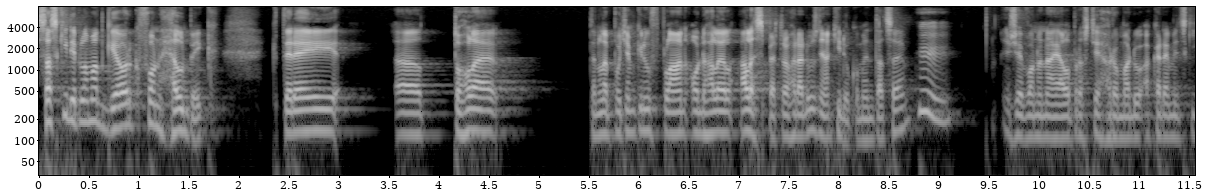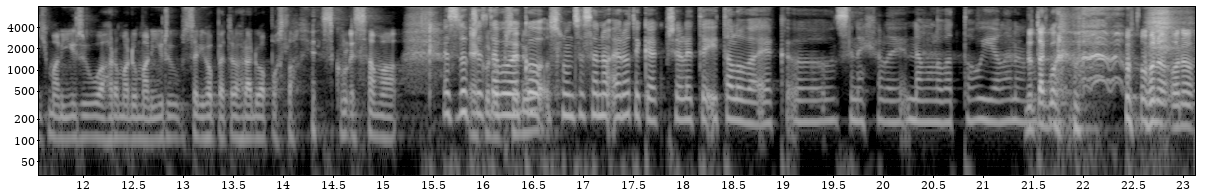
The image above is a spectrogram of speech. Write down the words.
saský diplomat Georg von Helbig, který uh, tohle, tenhle Potěmkinův plán odhalil ale z Petrohradu, z nějaký dokumentace Hmm. Že on najal prostě hromadu akademických malířů a hromadu malířů z celého Petrohradu a poslal je s kulisama. Já si to Jako představuji dopředu. jako slunce, seno, erotika, jak přijeli ty Italové, jak uh, si nechali namalovat toho jelena. No tak on- ono, ono,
